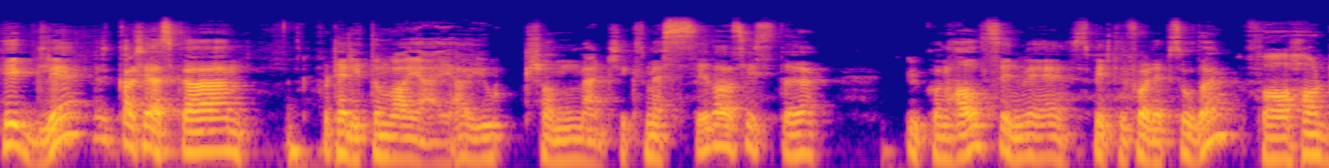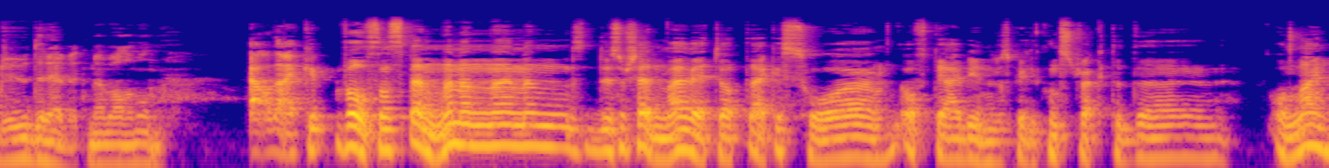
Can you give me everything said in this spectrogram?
Hyggelig. Kanskje jeg skal fortelle litt om hva jeg har gjort sånn Magic-messig da, siste uke og en halv siden vi spilte i forrige episode. Hva har du drevet med, Valemon? Ja, det er ikke voldsomt spennende, men, men du som kjenner meg, vet jo at det er ikke så ofte jeg begynner å spille Constructed eh, online.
